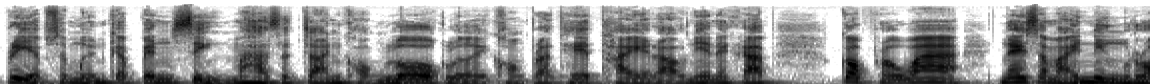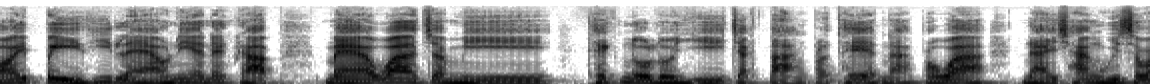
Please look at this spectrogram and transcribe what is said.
เปรียบเสมือนกับเป็นสิ่งมหัศจรรย์ของโลกเลยของประเทศไทยเราเนี่ยนะครับ ก็เพราะว่าในสมัย 100 ปีที่แล้วเนี่ยนะครับแม้ว่าจะมีเทคโนโลยีจากต่างประเทศนะ เพราะว่านายช่างวิศว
